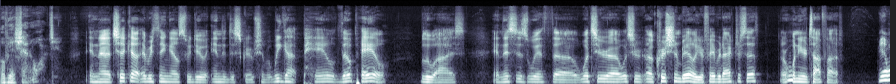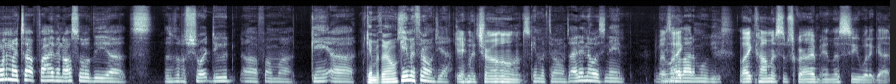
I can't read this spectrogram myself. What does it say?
over here shadow watching. And uh, check out everything else we do in the description. But we got pale, the pale blue eyes, and this is with uh, what's your uh, what's your uh, Christian Bale, your favorite actor, Seth, or one of your top five? Yeah, one of my top five, and also the uh, the little short dude uh, from uh, Game uh, Game of Thrones? Game of Thrones. Yeah, Game of Thrones. Game of Thrones. I didn't know his name. But He's in a lot of movies. like, comment, subscribe, and let's see what it got.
